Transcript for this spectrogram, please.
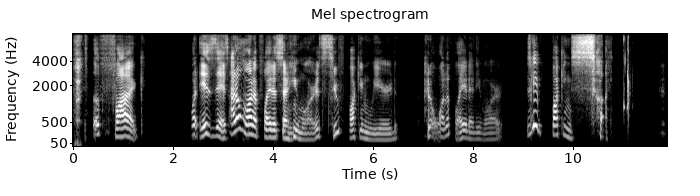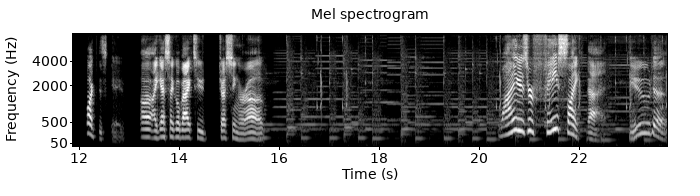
What the fuck? What is this? I don't want to play this anymore. It's too fucking weird. I don't want to play it anymore. This game fucking sucks. Fuck this game. Uh, I guess I go back to dressing her up. Why is her face like that? Dude, uh,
